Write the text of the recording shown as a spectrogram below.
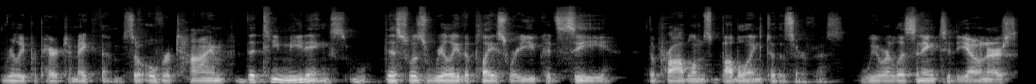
really prepared to make them. So over time, the team meetings, this was really the place where you could see the problems bubbling to the surface. We were listening to the owners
